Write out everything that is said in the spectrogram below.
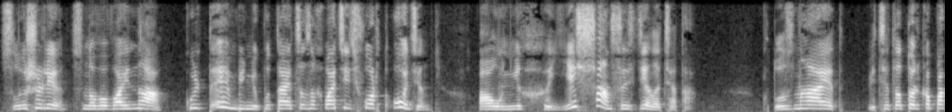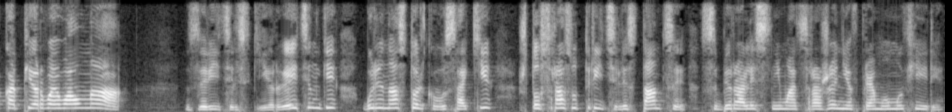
«Слышали? Снова война! Культ Эмбеню пытается захватить форт Один, а у них есть шансы сделать это?» «Кто знает, ведь это только пока первая волна. Зрительские рейтинги были настолько высоки, что сразу три телестанции собирались снимать сражения в прямом эфире.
